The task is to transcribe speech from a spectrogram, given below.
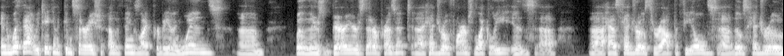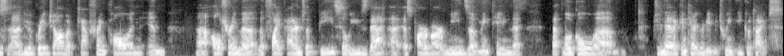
and with that, we take into consideration other things like prevailing winds, um, whether there's barriers that are present. Uh, hedgerow Farms, luckily, is uh, uh, has hedgerows throughout the fields. Uh, those hedgerows uh, do a great job of capturing pollen and uh, altering the, the flight patterns of bees. So we use that as part of our means of maintaining that, that local um, genetic integrity between ecotypes.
